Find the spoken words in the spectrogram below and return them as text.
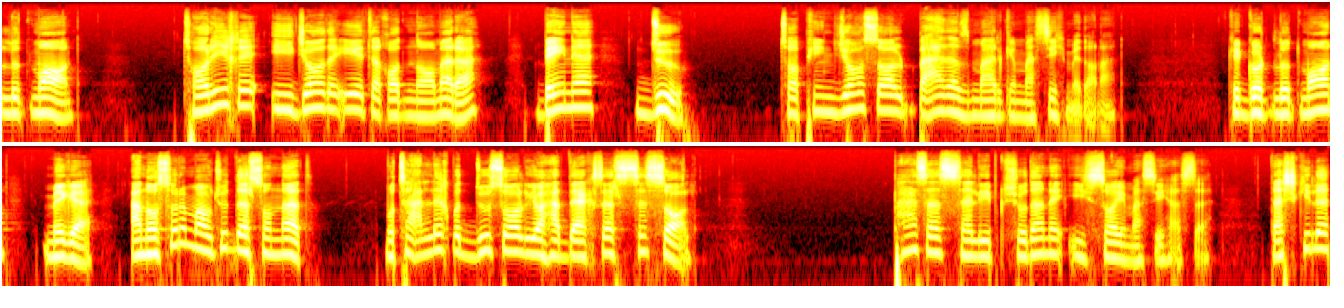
لوتمان تاریخ ایجاد اعتقاد نامه را بین دو تا پینجاه سال بعد از مرگ مسیح می‌دانند که گردلودمان میگه عناصر موجود در سنت متعلق به دو سال یا حد اکثر سه سال پس از صلیب شدن عیسی مسیح هسته. تشکیل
